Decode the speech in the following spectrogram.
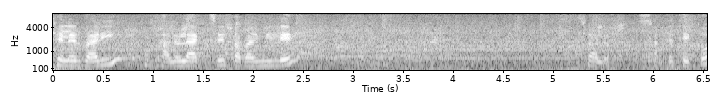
ছেলের বাড়ি। ভালো লাগছে সবাই মিলে। চলো সাথে থেকো।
